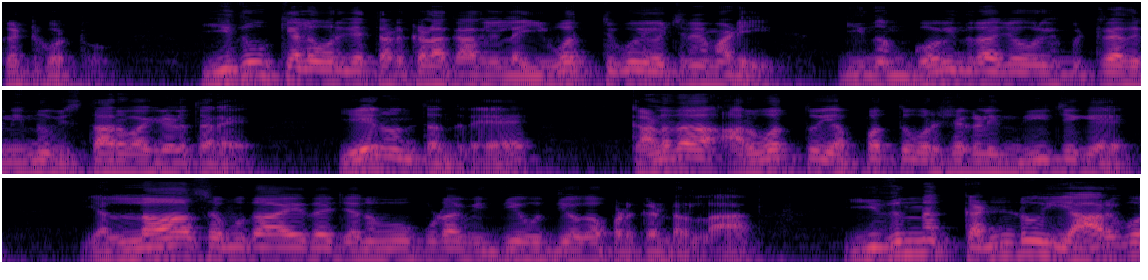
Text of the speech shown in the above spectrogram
ಕಟ್ಟಿಕೊಟ್ರು. ಇದು ಕೆಲವರಿಗೆ ತಡ್ಕೊಳಕ್ಕಾಗಲಿಲ್ಲ. ಇವತ್ತಿಗೂ ಯೋಚನೆ ಮಾಡಿ ಈಗ ನಮ್ಮ ಗೋವಿಂದರಾಜ್ ಅವರಿಗೆ ಬಿಟ್ಟರೆ ಅದನ್ನು ಇನ್ನೂ ವಿಸ್ತಾರವಾಗಿ ಹೇಳ್ತಾರೆ. ಏನು ಅಂತಂದರೆ, ಕಳೆದ ಅರವತ್ತು, ಎಪ್ಪತ್ತು ವರ್ಷಗಳಿಂದೀಚೆಗೆ ಎಲ್ಲ ಸಮುದಾಯದ ಜನವೂ ಕೂಡ ವಿದ್ಯೆ ಉದ್ಯೋಗ ಪಡ್ಕೊಂಡ್ರಲ್ಲ, ಇದನ್ನು ಕಂಡು ಯಾರಿಗೂ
